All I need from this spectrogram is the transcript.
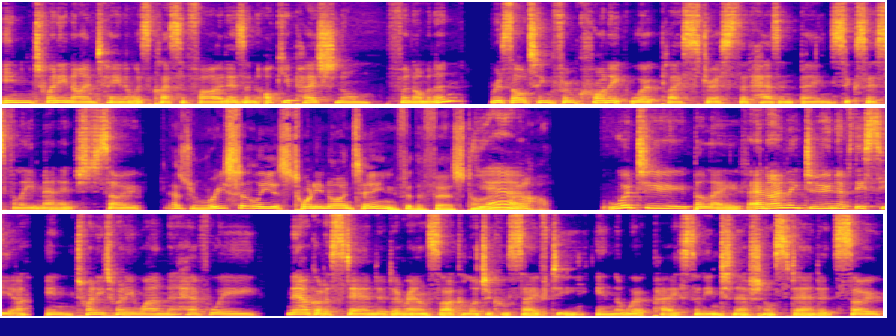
in 2019, it was classified as an occupational phenomenon resulting from chronic workplace stress that hasn't been successfully managed. So, as recently as 2019 for the first time. Yeah. Wow. Would you believe? And only June of this year, in 2021, have we now got a standard around psychological safety in the workplace, an international standard. So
